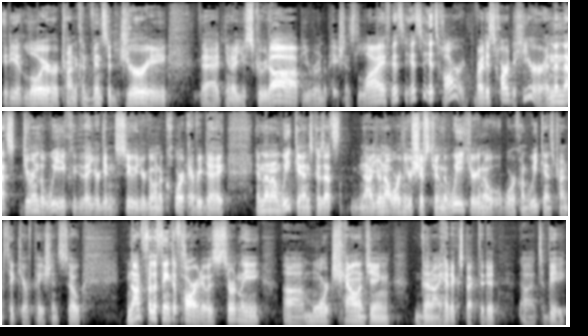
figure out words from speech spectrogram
idiot lawyer trying to convince a jury that you know you screwed up, you ruined a patient's life. It's it's it's hard, right? It's hard to hear. And then that's during the week that you're getting sued. You're going to court every day, and then on weekends because that's now you're not working your shifts during the week. You're going to work on weekends trying to take care of patients. So, not for the faint of heart. It was certainly uh, more challenging than I had expected it uh, to be.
